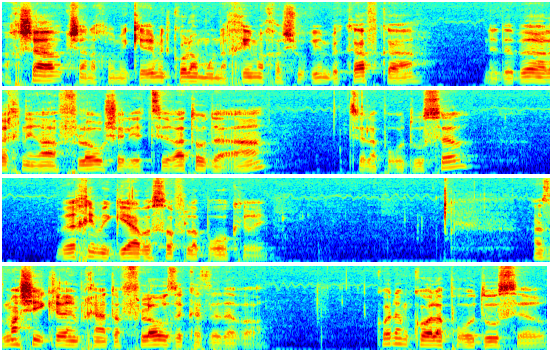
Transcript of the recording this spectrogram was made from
עכשיו, כשאנחנו מכירים את כל המונחים החשובים ב-Kafka, נדבר על איך נראה ה flow של יצירת הודעה אצל ה producer, ואיך היא מגיעה בסוף לברוקרים. אז מה שיקרה מבחינת ה flow זה כזה דבר. קודם כל ה producer,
